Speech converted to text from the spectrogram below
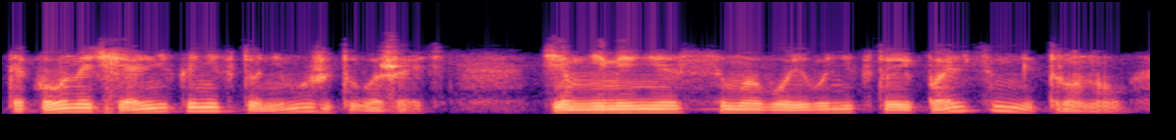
Такого начальника никто не может уважать. Тем не менее, самого его никто и пальцем не тронул —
